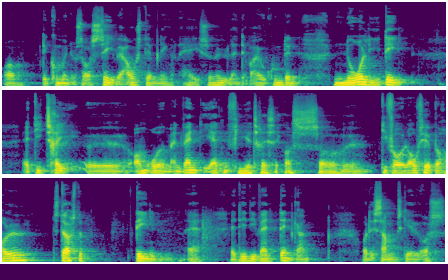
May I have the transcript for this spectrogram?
og det kunne man jo så også se ved afstemningerne her i Sønderjylland. Det var jo kun den nordlige del af de tre øh, områder, man vandt i 1864. Ikke også? Så øh, de får lov til at beholde største delen af, af det, de vandt dengang. Og det samme sker jo også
